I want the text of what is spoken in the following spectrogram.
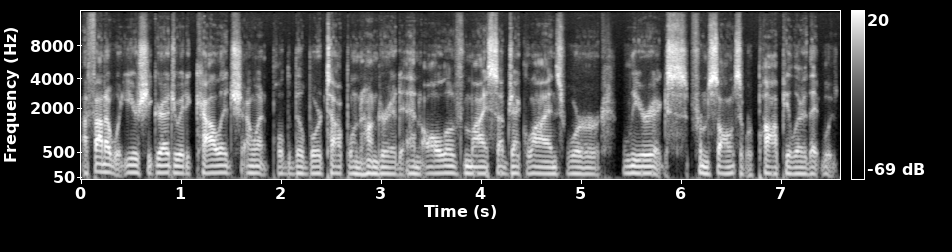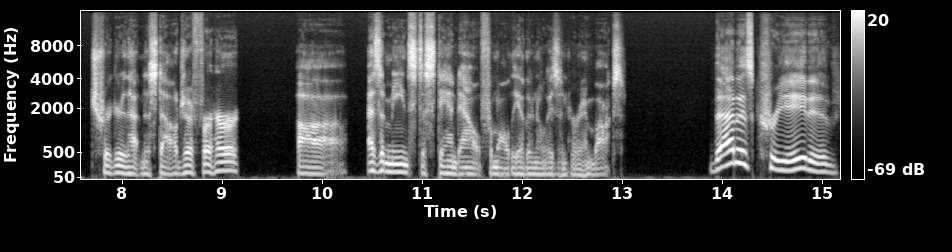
I found out what year she graduated college. I went and pulled the Billboard Top 100, and all of my subject lines were lyrics from songs that were popular that would trigger that nostalgia for her uh, as a means to stand out from all the other noise in her inbox. That is creative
